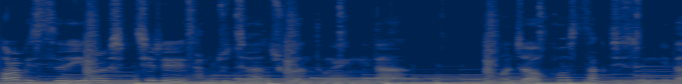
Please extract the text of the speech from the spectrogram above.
펄어비스 1월 17일 3주차 주간 동향입니다. 먼저 코스닥 지수입니다.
